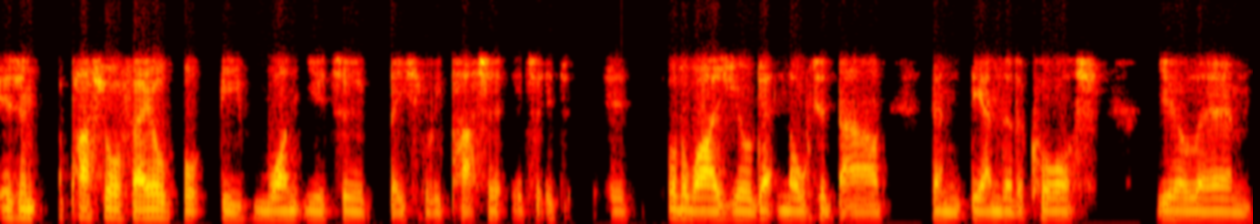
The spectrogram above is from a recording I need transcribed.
isn't a pass or fail, but they want you to basically pass it. It's it's it, otherwise you'll get noted down. Then the end of the course, you'll um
